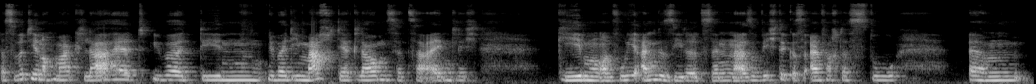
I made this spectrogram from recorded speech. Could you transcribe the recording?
Das wird dir nochmal Klarheit über, den, über die Macht der Glaubenssätze eigentlich geben und wo die angesiedelt sind. Also wichtig ist einfach, dass du ähm,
